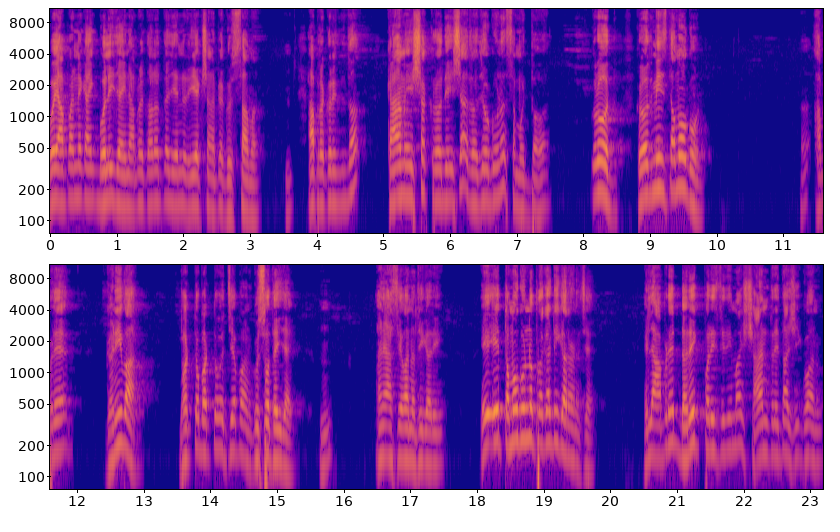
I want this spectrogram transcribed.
કોઈ આપણને કાંઈક બોલી જાય ને આપણે તરત જ એનું રિએક્શન આપીએ ગુસ્સામાં. આ પ્રકૃતિ તો કામ એશ ક્રોધેશ રજોગુણ સમુદ્ભવ. ક્રોધ. ક્રોધ મીન્સ તમો ગુણ. આપણે ઘણીવાર ભક્તો ભક્તો વચ્ચે પણ ગુસ્સો થઈ જાય? અને આ સેવા નથી કરી. એ એ તમોગુણનું પ્રગટીકરણ છે. એટલે આપણે દરેક પરિસ્થિતિમાં શાંત રહેતા શીખવાનું.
